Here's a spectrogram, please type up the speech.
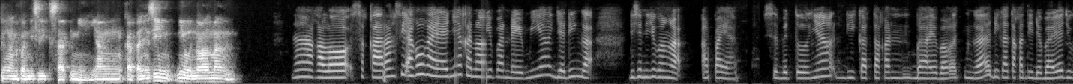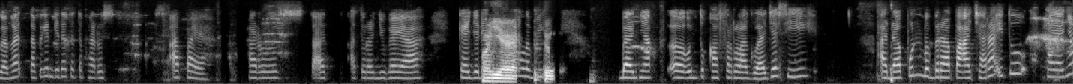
dengan kondisi saat ini? Yang katanya sih new normal. nah kalau sekarang sih aku kayaknya karena lagi pandemi ya jadi nggak di sini juga nggak apa ya sebetulnya dikatakan bahaya banget nggak dikatakan tidak bahaya juga nggak tapi kan kita tetap harus apa ya harus taat aturan juga ya kayak jadi Oh aku iya, lebih betul. banyak eh, untuk cover lagu aja sih. Adapun beberapa acara itu kayaknya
